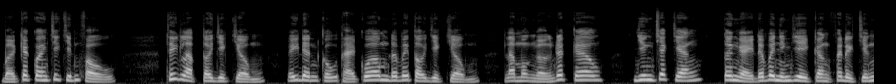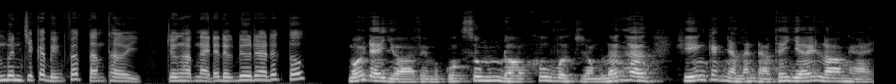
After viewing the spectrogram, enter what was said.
bởi các quan chức chính phủ. Thiết lập tội diệt chủng, ý định cụ thể của ông đối với tội diệt chủng là một ngưỡng rất cao, nhưng chắc chắn tôi nghĩ đối với những gì cần phải được chứng minh cho các biện pháp tạm thời, trường hợp này đã được đưa ra rất tốt. Mối đe dọa về một cuộc xung đột khu vực rộng lớn hơn khiến các nhà lãnh đạo thế giới lo ngại.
